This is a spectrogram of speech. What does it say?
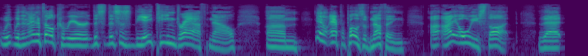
with, with an NFL career, this this is the 18 draft now. Um, you know, apropos of nothing, I always thought that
